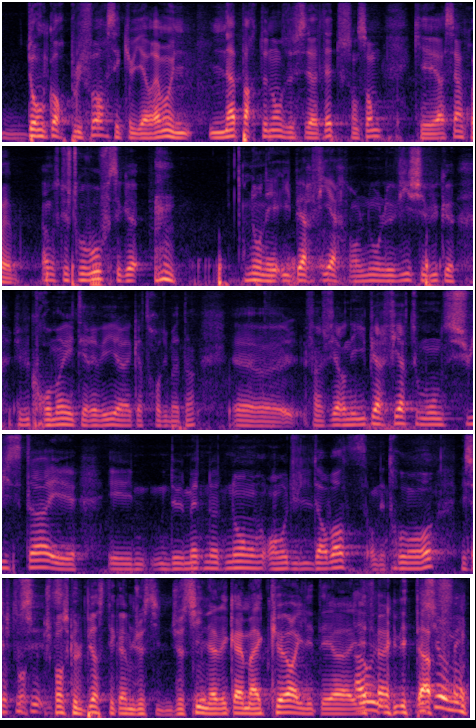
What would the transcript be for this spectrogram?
d'encore plus fort, c'est qu'il y a vraiment une, appartenance de ces athlètes tous ensemble qui est assez incroyable. Ah, ce que je trouve ouf, c'est que nous, on est hyper fiers. Enfin, nous, on le vit. J'ai vu que, j'ai vu que Romain était réveillé à 4h du matin. Euh, Enfin, je veux dire, on est hyper fiers. Tout le monde suit ça. Et, et de mettre notre nom en haut du leaderboard, on est trop heureux. Mais Je surtout, pense, je pense que le pire c'était quand même Justin. Justin il avait quand même à cœur, il était, euh, il Ah oui, était, il était bien à sûr, mais,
